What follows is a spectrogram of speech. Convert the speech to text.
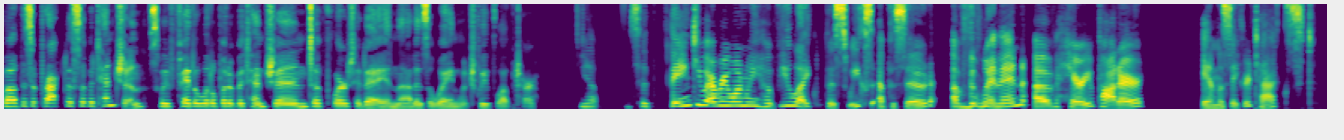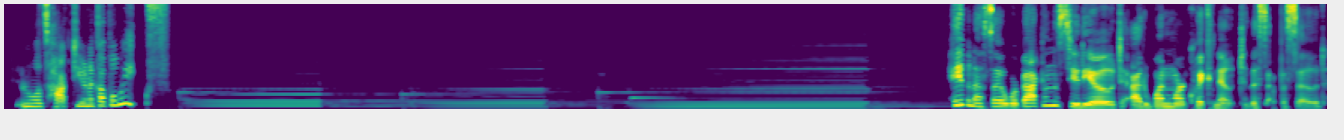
Love is a practice of attention. So we've paid a little bit of attention to Fleur today, and that is a way in which we've loved her. Yep. So thank you, everyone. We hope you liked this week's episode of The Women of Harry Potter and the Sacred Text. And we'll talk to you in a couple weeks. Hey, Vanessa, we're back in the studio to add one more quick note to this episode.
